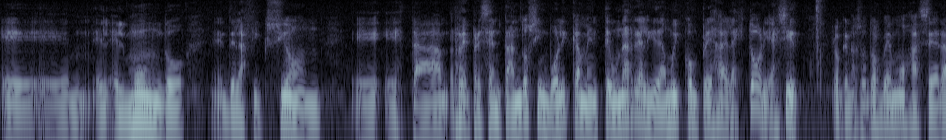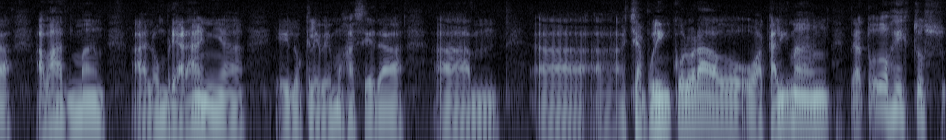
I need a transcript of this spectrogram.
eh, el, el mundo de la ficción eh, está representando simbólicamente una realidad muy compleja de la historia. Es decir, lo que nosotros vemos hacer a, Batman, al hombre araña, eh, lo que le vemos hacer a, a, Chapulín Colorado o a Calimán, pero todos estos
